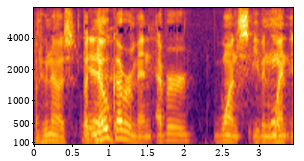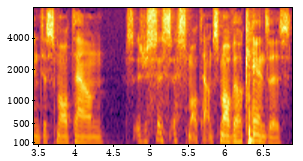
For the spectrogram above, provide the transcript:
But who knows? But no government ever once even went into small town, small town, Smallville, Kansas.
